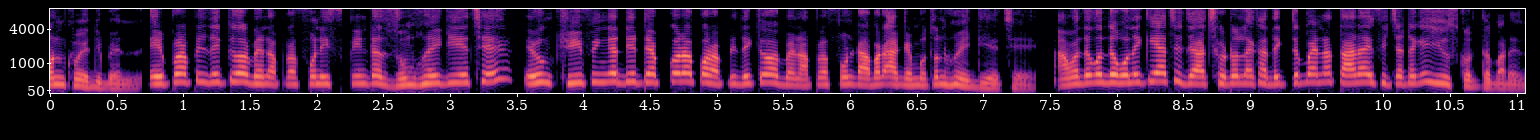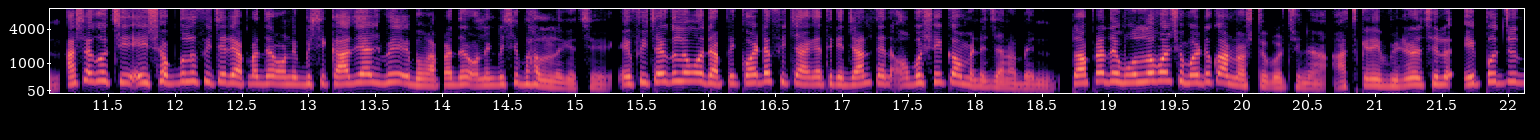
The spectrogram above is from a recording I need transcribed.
অন করে দিবেন। এরপর আপনি দেখতে পারবেন আপনার ফোনের স্ক্রিনটা জুম হয়ে গিয়েছে এবং থ্রি ফিঙ্গার দিয়ে ট্যাপ করার পর আপনি দেখতে পাবেন আপনার ফোনটা আবার আগের মতন হয়ে গিয়েছে। আমাদের মধ্যে অনেকেই আছে যারা ছোট লেখা দেখতে পায় না, তারা এই ফিচারটাকে ইউজ করতে পারেন। আশা করছি এই সবগুলো ফিচারই আপনাদের অনেক বেশি কাজে আসবে এবং আপনাদের অনেক বেশি ভালো লেগেছে। এই ফিচারগুলোর মধ্যে আপনি কয়টা ফিচার আগে থেকে জানতেন অবশ্যই কমেন্টে জানাবেন। তো আপনাদের মূল্যবান সময়টুকু আর নষ্ট করছি না। আজকের এই ভিডিওটা ছিল এই পর্যন্ত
